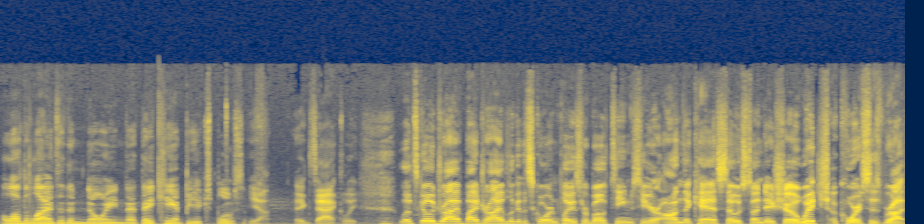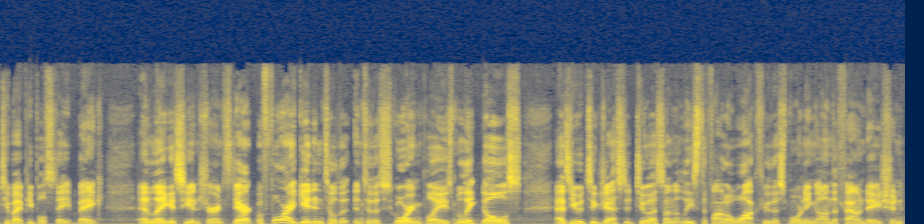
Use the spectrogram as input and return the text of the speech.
along the lines of them knowing that they can't be explosive. Yeah. Exactly. Let's go drive by drive. Look at the score and plays for both teams here on the KSO Sunday Show, which, of course, is brought to you by People's State Bank and Legacy Insurance. Derek, before I get into the into the scoring plays, Malik Knowles, as you had suggested to us on at least the final walkthrough this morning on the foundation,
